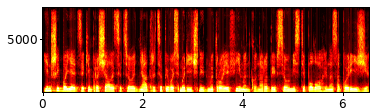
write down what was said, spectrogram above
Інший боєць, з яким прощалися цього дня, 38-річний Дмитро Єфіменко, народився у місті Пологи на Запоріжжі.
